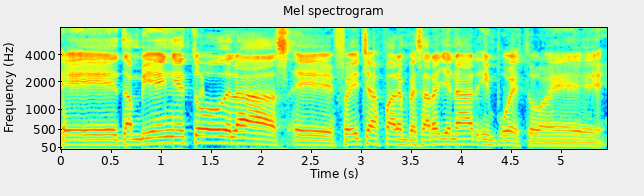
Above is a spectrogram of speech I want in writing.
Eh, también esto de las eh, fechas para empezar a llenar impuestos. eh,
